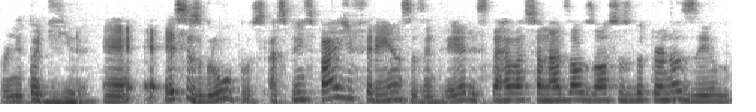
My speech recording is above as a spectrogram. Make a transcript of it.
Ornitodira. É, é, esses grupos, as principais diferenças entre eles estão relacionadas aos ossos do tornozelo.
